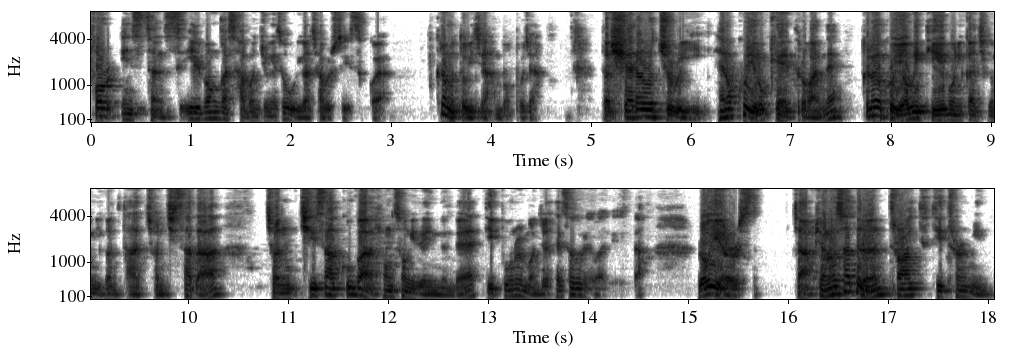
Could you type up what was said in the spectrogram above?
for instance 1번과 4번 중에서 우리가 잡을 수 있을 거야. 그러면 또 이제 한번 보자. The shadow jury 해놓고 이렇게 들어갔네. 그래놓고 여기 뒤에 보니까 지금 이건 다 전치사다. 전치사 구가 형성이 되어 있는데 뒷부분을 먼저 해석을 해봐야 되겠다. Lawyers 자 변호사들은 try to determine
